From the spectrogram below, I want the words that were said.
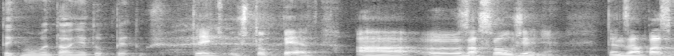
Teď momentálně to pět už. Teď už to pět a uh, zaslouženě. Ten zápas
